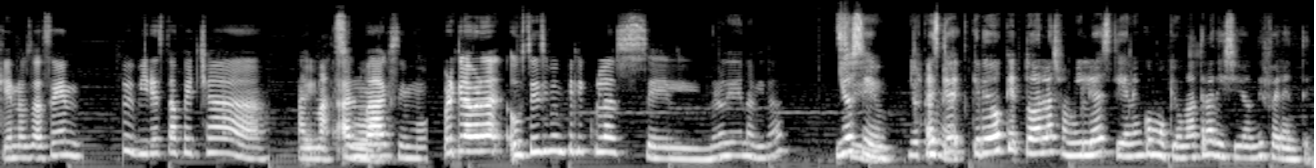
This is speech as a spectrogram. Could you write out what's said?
que nos hacen vivir esta fecha Al eh, máximo. al máximo. Porque la verdad, ¿ustedes sí ven películas el mero día de Navidad? Yo sí. Yo Es que creo que todas las familias tienen como que una tradición diferente.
